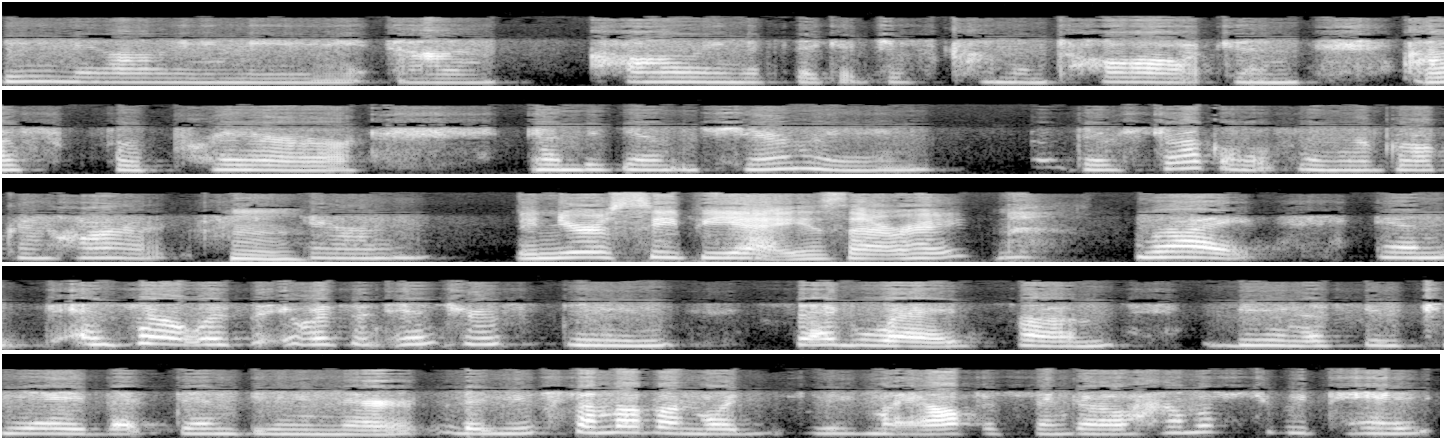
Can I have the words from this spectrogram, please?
emailing me and calling if they could just come and talk and ask for prayer and began sharing their struggles and their broken hearts. Hmm. And and you're a CPA, is that right? Right. And and so it was it was an interesting segue from being a CPA, but then being there. Some of them would leave my office and go, "How much do we pay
